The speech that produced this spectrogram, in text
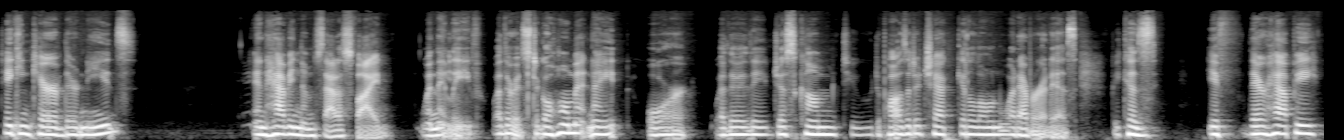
taking care of their needs, and having them satisfied when they leave, whether it's to go home at night or whether they've just come to deposit a check, get a loan, whatever it is. Because if they're happy,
